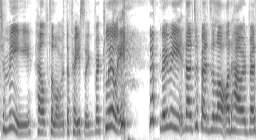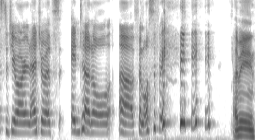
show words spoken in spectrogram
to me helped a lot with the pacing, but clearly. Maybe that depends a lot on how invested you are in Edgeworth's internal uh, philosophy. I mean,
